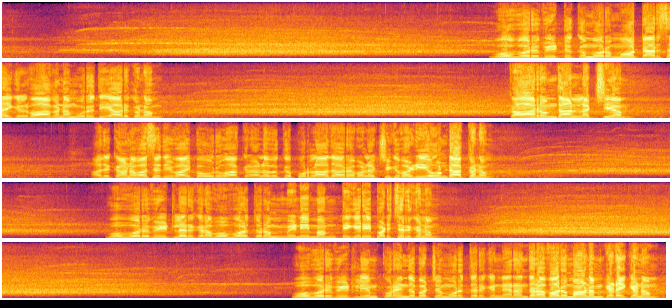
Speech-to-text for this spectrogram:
ஒவ்வொரு வீட்டுக்கும் ஒரு மோட்டார் சைக்கிள் வாகனம் உறுதியா இருக்கணும். காரும் தான் லட்சியம். அதுக்கான வசதி வாய்ப்பை உருவாக்குற அளவுக்கு பொருளாதார வளர்ச்சிக்கு வழியை உண்டாக்கணும். ஒவ்வொரு வீட்டில் இருக்கிற ஒவ்வொருத்தரும் மினிமம் டிகிரி படிச்சிருக்கணும். ஒவ்வொரு வீட்லையும் குறைந்தபட்சம் ஒருத்தருக்கு நிரந்தர வருமானம் கிடைக்கணும்.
